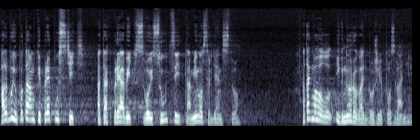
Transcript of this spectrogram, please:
Alebo ju potámky prepustiť a tak prejaviť svoj súcit a milosrdenstvo. A tak mohol ignorovať Božie pozvanie.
